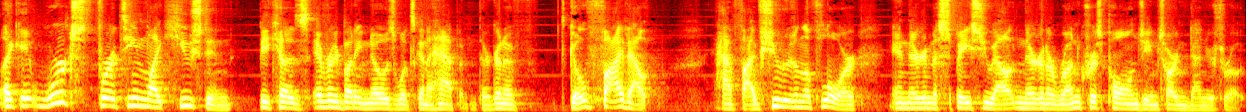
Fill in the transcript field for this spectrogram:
Like it works for a team like Houston because everybody knows what's going to happen. They're going to go five out, have five shooters on the floor, and they're going to space you out, and they're going to run Chris Paul and James Harden down your throat.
